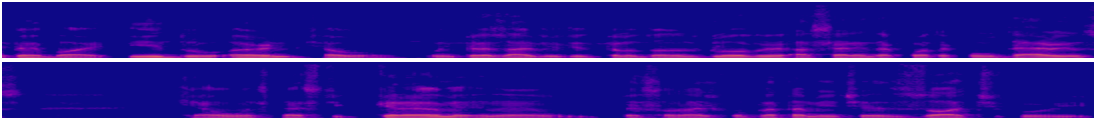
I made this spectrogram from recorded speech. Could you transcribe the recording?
Paperboy e do Earn, que é o, o, empresário vivido pelo Donald Glover, a série ainda conta com o Darius, que é uma espécie de Kramer, né? Um personagem completamente exótico e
